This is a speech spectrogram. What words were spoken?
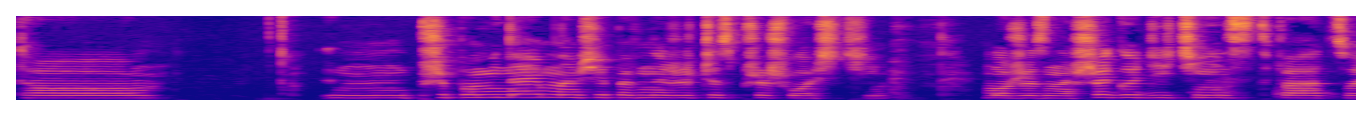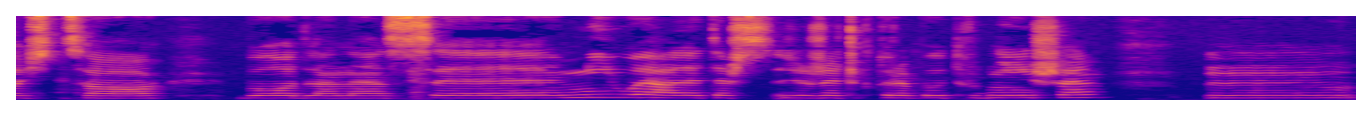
to mm, przypominają nam się pewne rzeczy z przeszłości może z naszego dzieciństwa, coś, co było dla nas e, miłe, ale też rzeczy, które były trudniejsze. Mm,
